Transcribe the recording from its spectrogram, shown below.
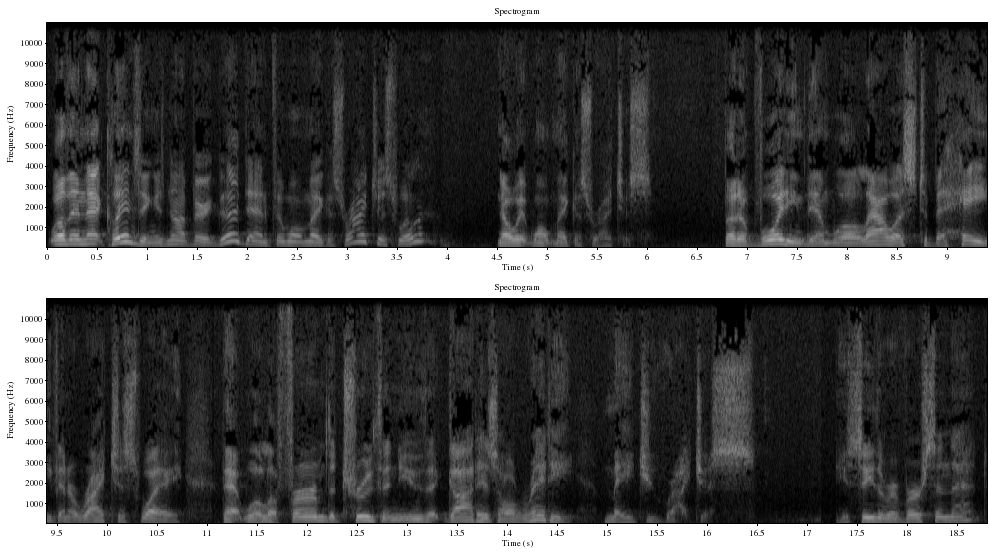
Well, then that cleansing is not very good, then, if it won't make us righteous, will it? No, it won't make us righteous. But avoiding them will allow us to behave in a righteous way that will affirm the truth in you that God has already made you righteous. You see the reverse in that?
